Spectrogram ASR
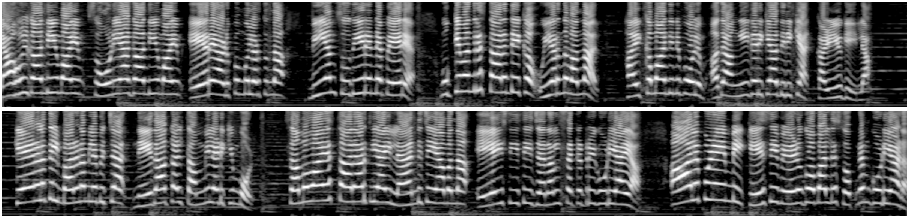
രാഹുൽ ഗാന്ധിയുമായും സോണിയാഗാന്ധിയുമായും ഏറെ അടുപ്പം പുലർത്തുന്ന വി എം സുധീരന്റെ പേര് മുഖ്യമന്ത്രി സ്ഥാനത്തേക്ക് ഉയർന്നു വന്നാൽ ഹൈക്കമാൻഡിന് പോലും അത് അംഗീകരിക്കാതിരിക്കാൻ കഴിയുകയില്ല. കേരളത്തിൽ ഭരണം ലഭിച്ചാൽ നേതാക്കൾ തമ്മിലടിക്കുമ്പോൾ സമവായ സ്ഥാനാർത്ഥിയായി ലാൻഡ് ചെയ്യാമെന്ന A I C C general secretary കൂടിയായ Alappuzha M P K C വേണുഗോപാലിന്റെ സ്വപ്നം കൂടിയാണ്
